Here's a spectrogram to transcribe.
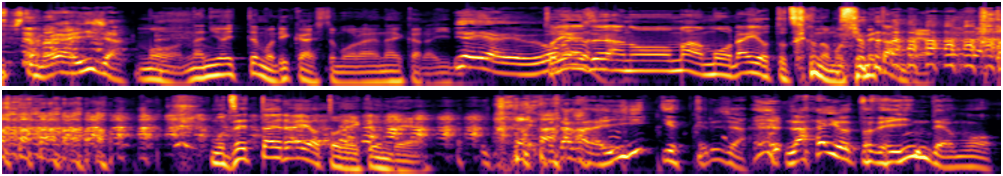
したのいや、いいじゃん。もう何を言っても理解してもらえないからいいです。いやいやいや、とりあえず、あの、まあもうライオット使うのも決めたんで。もう絶対ライオットで行くんで。だからいいって言ってるじゃん。ライオットでいいんだよ、も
